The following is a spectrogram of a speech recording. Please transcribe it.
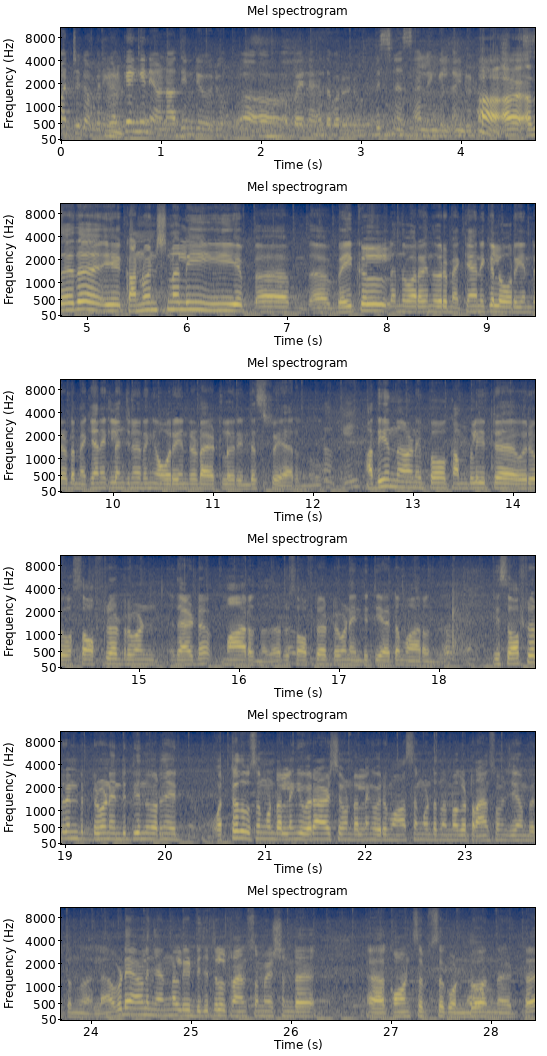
മറ്റു കമ്പനികൾക്ക് എങ്ങനെയാണ് അതിന്റെ ഒരു പിന്നെ എന്താ പറയുക ഒരു ബിസിനസ് അല്ലെങ്കിൽ അതിന്റെ അതായത് ഈ കൺവെൻഷണലി ഈ വെഹിക്കിൾ എന്ന് പറയുന്ന ഒരു mechanical oriented mechanical engineering oriented ആയിട്ടുള്ള ഒരു ഇൻഡസ്ട്രി ആയിരുന്നു. അതിൽ നിന്നാണ് ഇപ്പോൾ കംപ്ലീറ്റ് ഒരു സോഫ്റ്റ്വെയർ ഡ്രിവൺ ഇതായിട്ട് മാറുന്നത്. ഒരു സോഫ്റ്റ്വെയർ ഡ്രിവൺ എന്റിറ്റി ആയിട്ട് മാറുന്നത്. ഈ സോഫ്റ്റ്വെയർ ഡ്രിവൺ എന്റിറ്റി എന്ന് പറഞ്ഞാൽ ഒറ്റ ദിവസം കൊണ്ട് അല്ലെങ്കിൽ ഒരാഴ്ച കൊണ്ട് അല്ലെങ്കിൽ ഒരു മാസം കൊണ്ട് നമുക്ക് ട്രാൻസ്ഫോം ചെയ്യാൻ പറ്റുന്നതല്ല. അവിടെയാണ് ഞങ്ങൾ ഈ ഡിജിറ്റൽ ട്രാൻസ്ഫോർമേഷന്റെ കോൺസെപ്റ്റ്സ് കൊണ്ടുവന്നിട്ട്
